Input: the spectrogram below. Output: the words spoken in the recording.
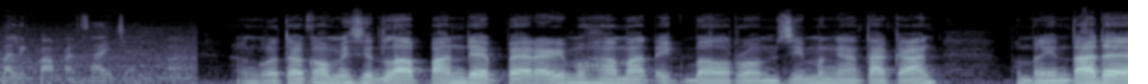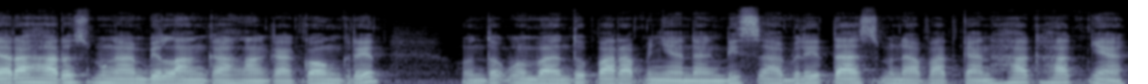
Balikpapan saja. Anggota Komisi 8 DPR RI Muhammad Iqbal Romzi mengatakan, pemerintah daerah harus mengambil langkah-langkah konkret untuk membantu para penyandang disabilitas mendapatkan hak-haknya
